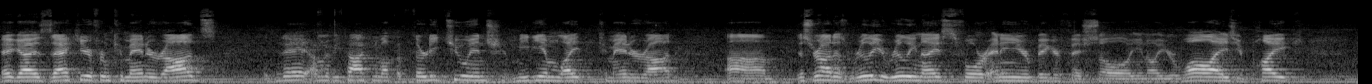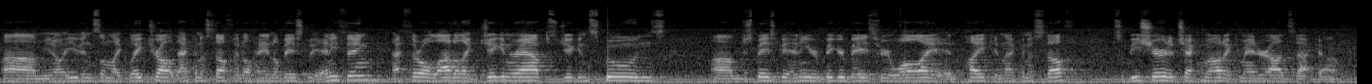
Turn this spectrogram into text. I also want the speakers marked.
Speaker 1: Hey guys, Zach here from Commander Rods. And today I'm going to be talking about the 32 inch medium light Commander rod. Um, this rod is really, really nice for any of your bigger fish. So, you know, your walleyes, your pike, um, you know, even some like lake trout, that kind of stuff. It'll handle basically anything. I throw a lot of like jigging Raps, jigging spoons, um, just basically any of your bigger baits for your walleye and pike and that kind of stuff. So be sure to check them out at commanderrods.com.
